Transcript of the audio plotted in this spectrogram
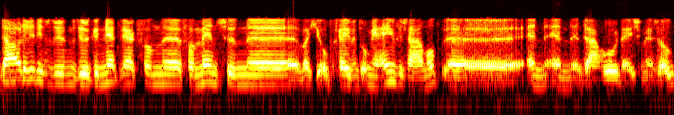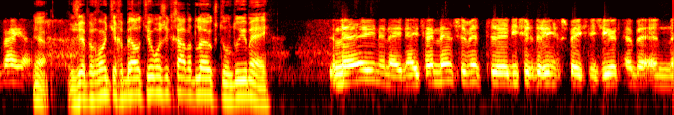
nou, er is natuurlijk een netwerk van, van mensen wat je op een gegeven moment om je heen verzamelt. En, en daar horen deze mensen ook bij, ja. ja. Dus je hebt een rondje gebeld, jongens, ik ga wat leuks doen. Doe je mee? Nee, nee, nee. nee. Het zijn mensen met, die zich erin gespecialiseerd hebben en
